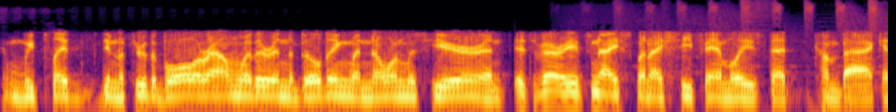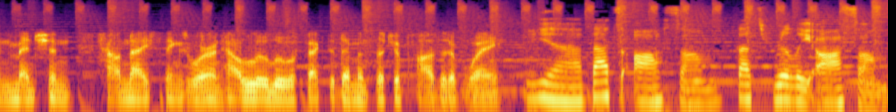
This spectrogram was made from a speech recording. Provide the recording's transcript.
and we played, you know, threw the ball around with her in the building when no one was here. And it's very, it's nice when I see families that come back and mention how nice things were and how Lulu affected them in such a positive way. Yeah, that's awesome. That's really awesome.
